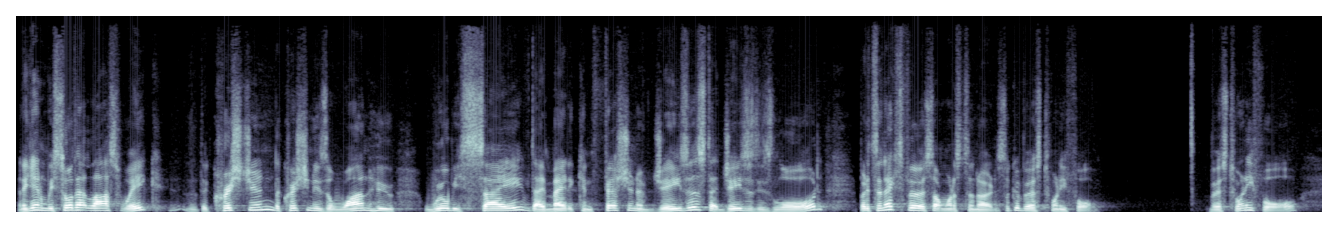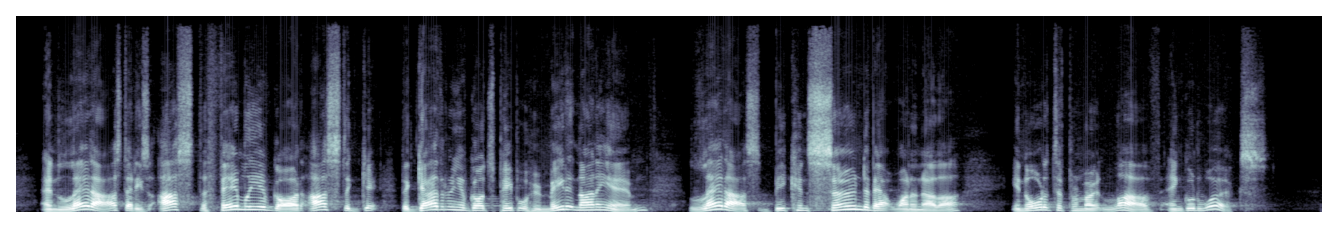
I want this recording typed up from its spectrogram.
And again, we saw that last week. That The Christian, the Christian is the one who will be saved. They made a confession of Jesus, that Jesus is Lord. But it's the next verse I want us to notice. Look at verse 24. Verse 24. And let us, that is us, the family of God, us, the, the gathering of God's people who meet at 9 a.m., let us be concerned about one another in order to promote love and good works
